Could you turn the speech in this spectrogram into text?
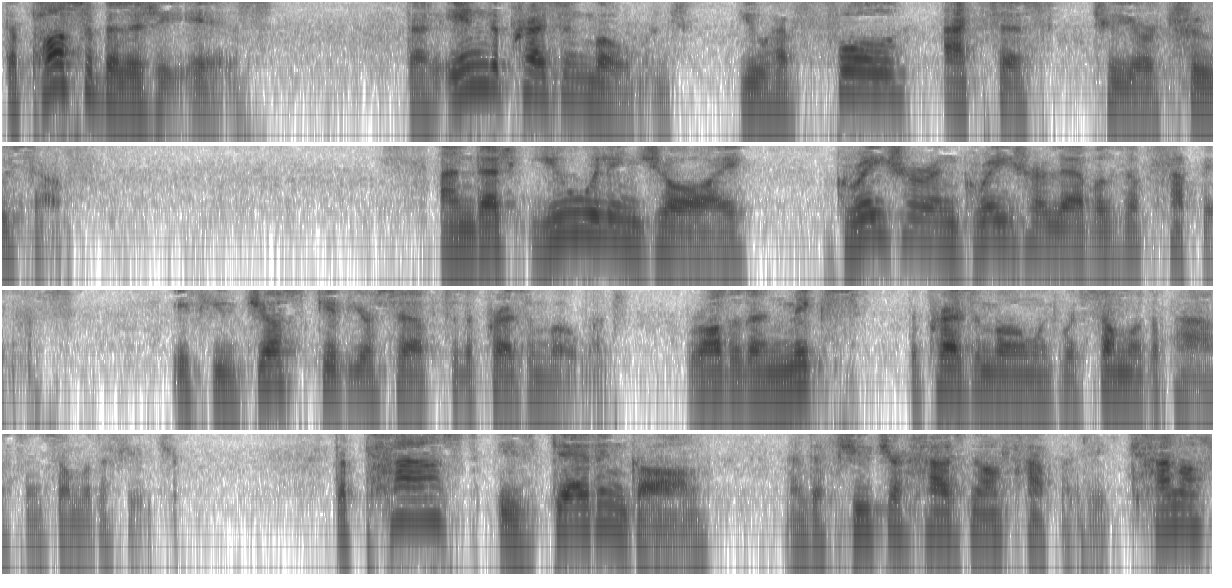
The possibility is that in the present moment, you have full access to your true self. And that you will enjoy greater and greater levels of happiness if you just give yourself to the present moment, rather than mix the present moment with some of the past and some of the future. The past is dead and gone, and the future has not happened. It cannot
